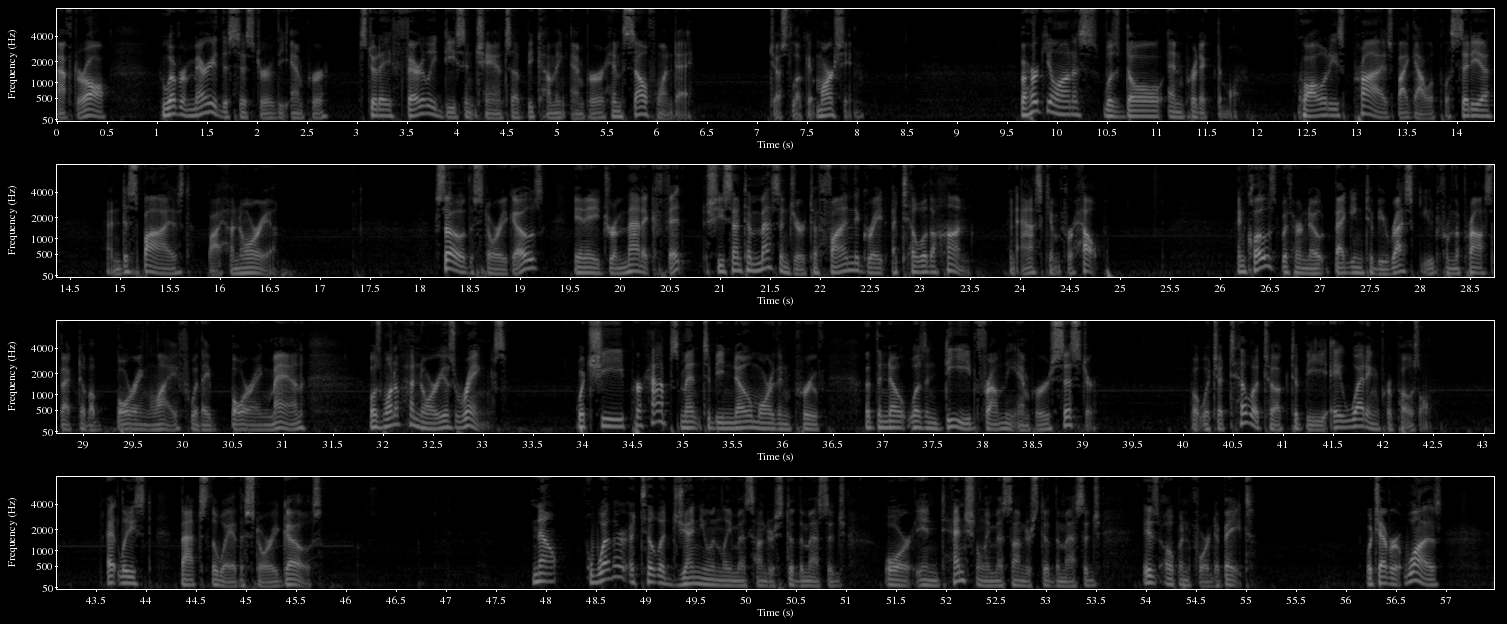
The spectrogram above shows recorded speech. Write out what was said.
After all, whoever married the sister of the emperor stood a fairly decent chance of becoming emperor himself one day. Just look at Marcian. But Herculanus was dull and predictable, qualities prized by Galla Placidia and despised by Honoria. So, the story goes, in a dramatic fit, she sent a messenger to find the great Attila the Hun and ask him for help. And closed with her note begging to be rescued from the prospect of a boring life with a boring man was one of Honoria's rings, which she perhaps meant to be no more than proof that the note was indeed from the emperor's sister, but which Attila took to be a wedding proposal. At least, that's the way the story goes. Now, whether Attila genuinely misunderstood the message, or intentionally misunderstood the message, is open for debate. Whichever it was,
